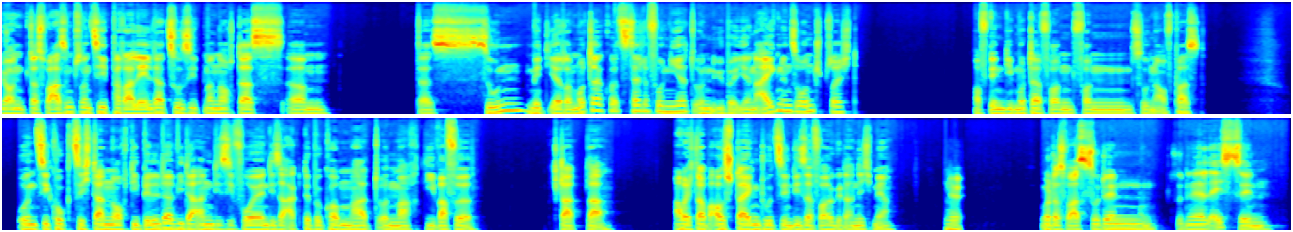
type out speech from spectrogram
Ja, und das war es im Prinzip. Parallel dazu sieht man noch, dass, ähm, dass Sun mit ihrer Mutter kurz telefoniert und über ihren eigenen Sohn spricht, auf den die Mutter von, von Sun aufpasst. Und sie guckt sich dann noch die Bilder wieder an, die sie vorher in dieser Akte bekommen hat und macht die Waffe startklar. Aber ich glaube, aussteigen tut sie in dieser Folge dann nicht mehr. Nö. Oh, das war's zu den, zu den LA-Szenen.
